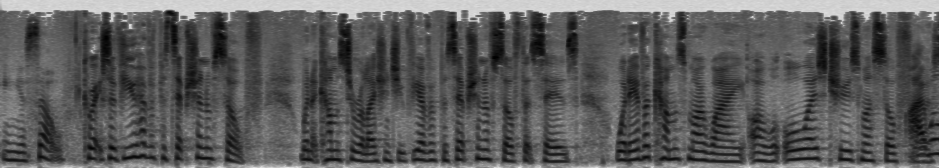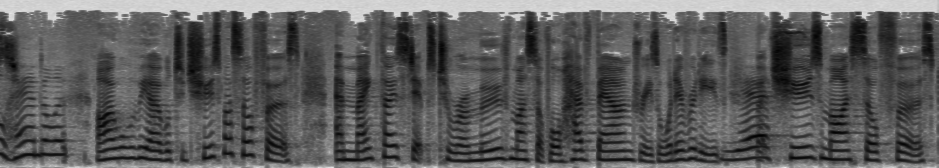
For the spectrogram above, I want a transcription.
in yourself. Correct. So if you have a perception of self when it comes to relationship, if you have a perception of self that says, whatever comes my way, I will always choose myself first. I will handle it. I will be able to choose myself first and make those steps to remove myself or have boundaries or whatever it is, but choose myself first.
